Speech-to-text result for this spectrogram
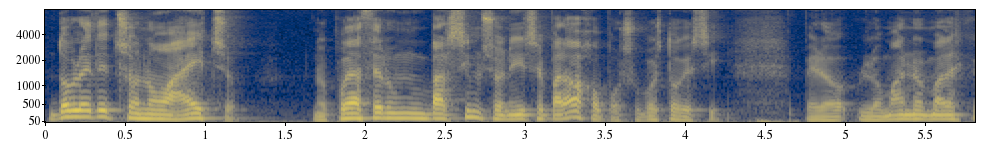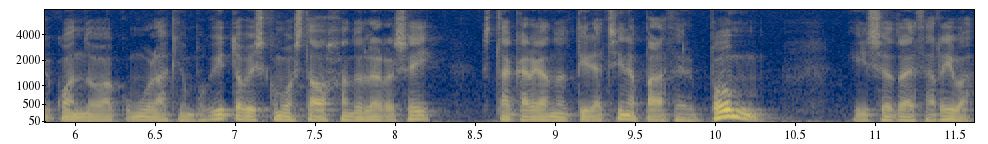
doble techo no ha hecho. ¿Nos puede hacer un bar Simpson e irse para abajo? Por supuesto que sí. Pero lo más normal es que cuando acumula aquí un poquito, ¿veis cómo está bajando el RSI? Está cargando tira china para hacer ¡pum! Y se otra vez arriba.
